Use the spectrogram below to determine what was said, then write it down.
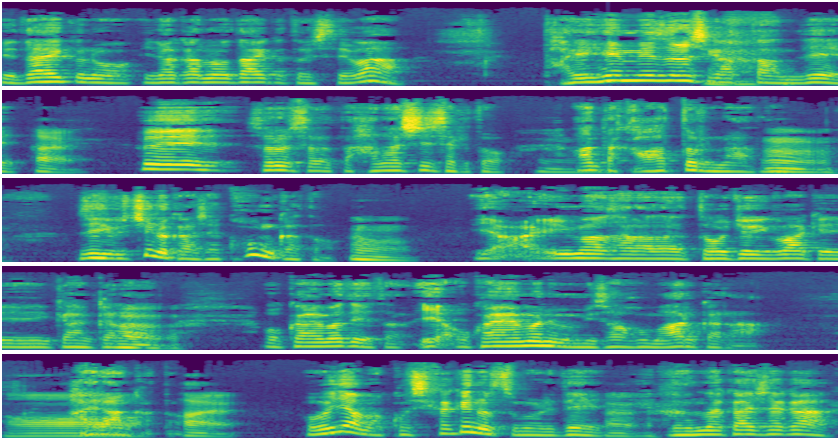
え大工の、田舎の大工としては、大変珍しかったんで、はい。えその人だって話してると、うんあんた変わっとるなと、うん。ぜひうちの会社来んかと。うん。いや、今更東京行くわけにいかんから、うん岡山で言ったら、いや、岡山にもミサホもあるから、入らんかとはい。おいじゃあまあ腰掛けのつもりで、うんどんな会社か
